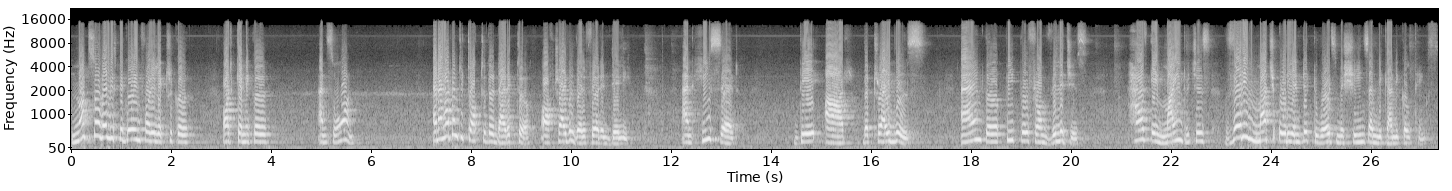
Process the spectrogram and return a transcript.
Not so well if they go in for electrical or chemical and so on. And I happened to talk to the director of tribal welfare in Delhi and he said they are the tribals and the people from villages have a mind which is very much oriented towards machines and mechanical things.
